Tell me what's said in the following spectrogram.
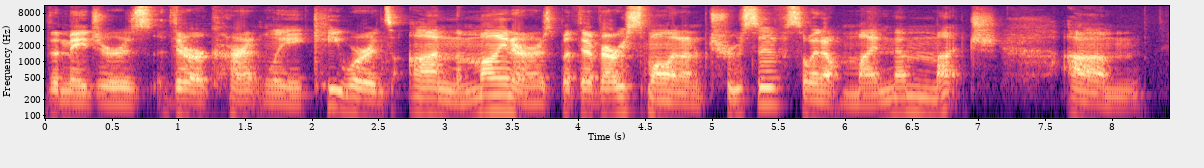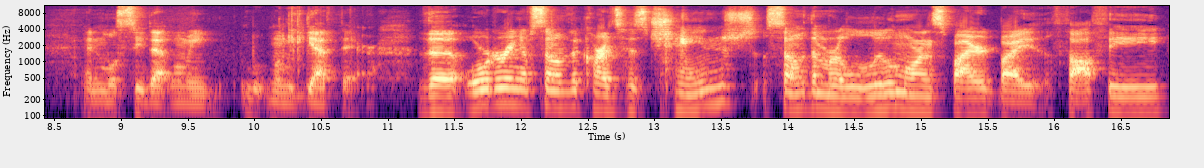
the majors. There are currently keywords on the minors, but they're very small and unobtrusive, so I don't mind them much. Um, and we'll see that when we when we get there. The ordering of some of the cards has changed. Some of them are a little more inspired by Thothi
